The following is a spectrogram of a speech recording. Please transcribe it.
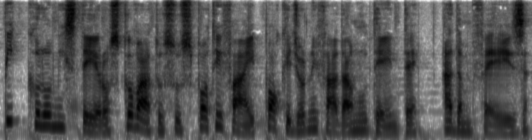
piccolo mistero scovato su Spotify pochi giorni fa da un utente, Adam Phase,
